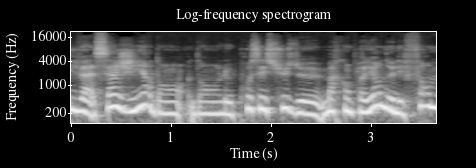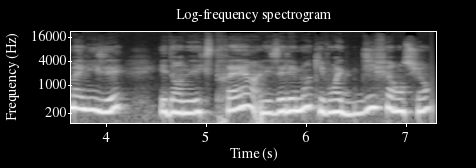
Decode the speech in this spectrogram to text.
Il va s'agir dans, le processus de marque employeur de les formaliser et d'en extraire les éléments qui vont être différenciants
